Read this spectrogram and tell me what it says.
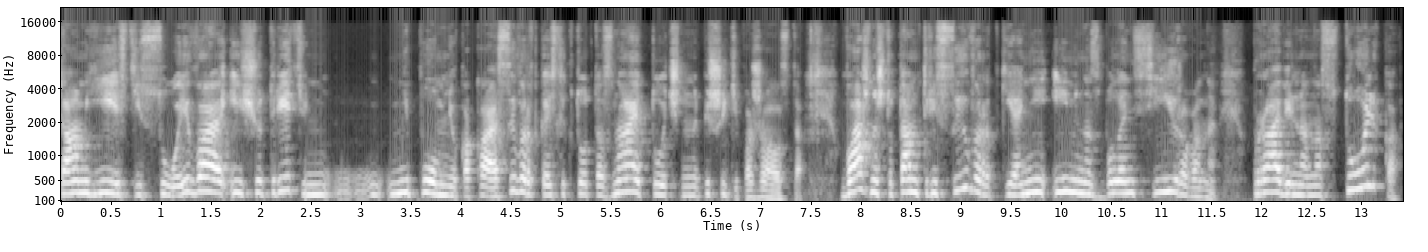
там есть и соевое, и еще третью, не помню какая сыворотка, если кто-то знает точно, напишите, пожалуйста. Важно, что там три сыворотки, они именно сбалансированы правильно настолько,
